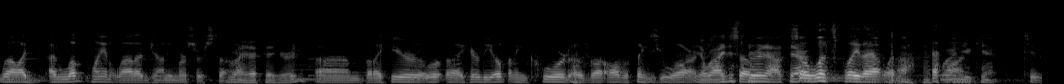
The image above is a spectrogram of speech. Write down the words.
well, I, I love playing a lot of Johnny Mercer stuff. Right, I figured. Um, but I hear I hear the opening chord of uh, All the Things You Are. Yeah, well, I just so, threw it out there. So let's play that one. Well, One, you can't. two,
